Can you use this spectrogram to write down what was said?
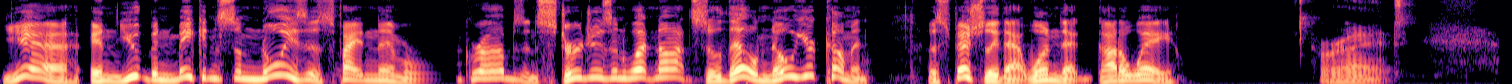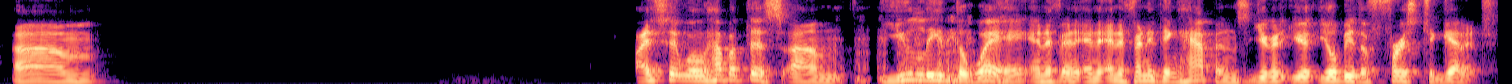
Yeah, and you've been making some noises fighting them grubs and stirges and whatnot, so they'll know you're coming. Especially that one that got away. Right. Um, I say, well, how about this? Um, you lead the way, and if and, and if anything happens, you're gonna you, you'll be the first to get it.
